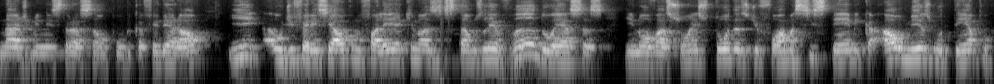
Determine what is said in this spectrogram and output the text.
na administração pública federal. E o diferencial, como falei, é que nós estamos levando essas inovações todas de forma sistêmica, ao mesmo tempo,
